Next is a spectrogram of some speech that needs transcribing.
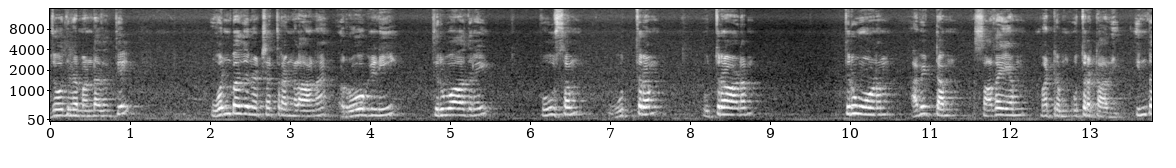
ஜோதிட மண்டலத்தில் ஒன்பது நட்சத்திரங்களான ரோகிணி திருவாதிரை பூசம் உத்திரம் உத்ராடம் திருவோணம் அவிட்டம் சதயம் மற்றும் உத்திரட்டாதி. இந்த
